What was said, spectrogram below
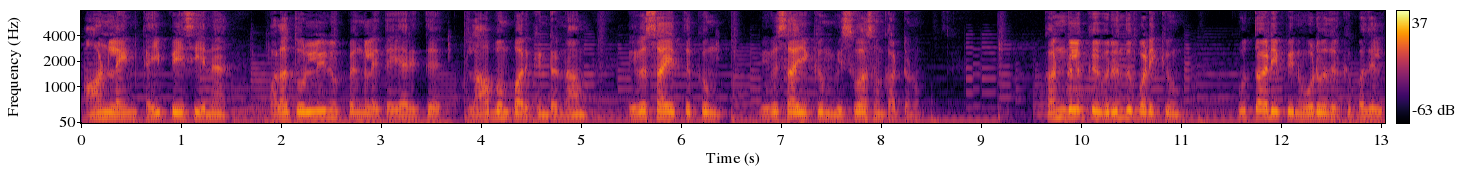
ஆன்லைன் கைபேசி என பல தொழில்நுட்பங்களை தயாரித்து லாபம் பார்க்கின்ற நாம் விவசாயத்துக்கும் விவசாயிக்கும் விசுவாசம் காட்டணும். கண்களுக்கு விருந்து படைக்கும் கூத்தாடிப்பின் ஓடுவதற்கு பதில்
